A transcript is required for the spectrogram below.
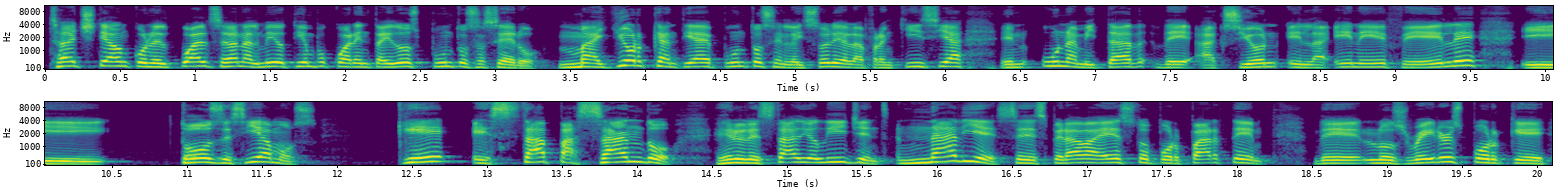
touchdown con el cual se van al medio tiempo 42 puntos a cero. Mayor cantidad de puntos en la historia de la franquicia en una mitad de acción en la NFL y todos decíamos, ¿Qué está pasando en el estadio Legends? Nadie se esperaba esto por parte de los Raiders porque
